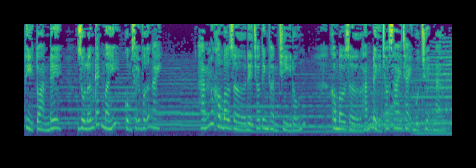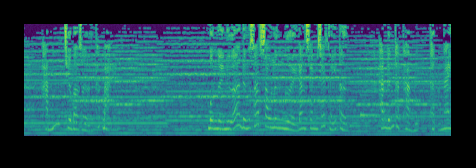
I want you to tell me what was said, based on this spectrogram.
Thì toàn đê, Dù lớn cách mấy cũng sẽ vỡ ngay. Hắn không bao giờ để cho tinh thần chỉ đốn, Không bao giờ hắn để cho sai chạy một chuyện nào. Hắn chưa bao giờ thất bại. Một người nữa đứng sát sau lưng người đang xem xét giấy tờ. Hắn đứng thật thẳng, thật ngay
